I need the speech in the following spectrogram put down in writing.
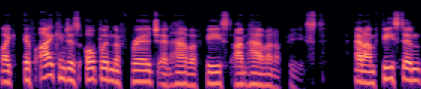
Like if I can just open the fridge and have a feast, I'm having a feast, and I'm feasting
